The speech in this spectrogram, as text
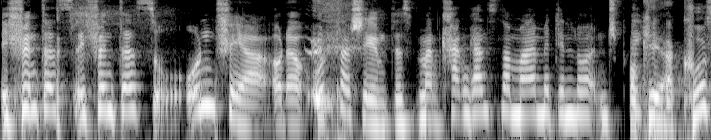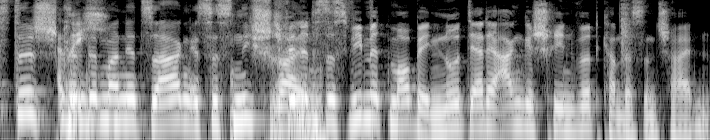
Ich finde das, ich find das so unfair oder unverschämt. Das, man kann ganz normal mit den Leuten sprechen. Okay, akustisch Also könnte ich- man jetzt sagen, ist es nicht Ich finde, schreien. das ist wie mit Mobbing. Nur der, der angeschrien wird, kann das entscheiden.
